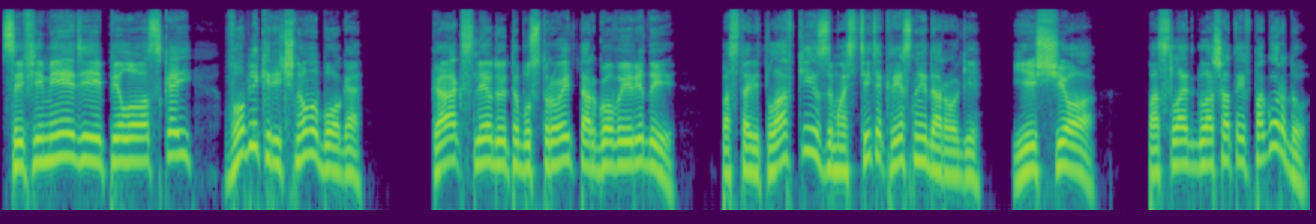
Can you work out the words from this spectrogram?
с Эфимедией Пилосской в облике речного бога. Как следует обустроить торговые ряды? Поставить лавки, замостить окрестные дороги. Еще! Послать глашатаев по городу?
